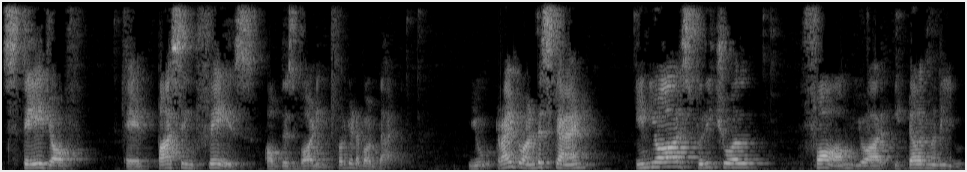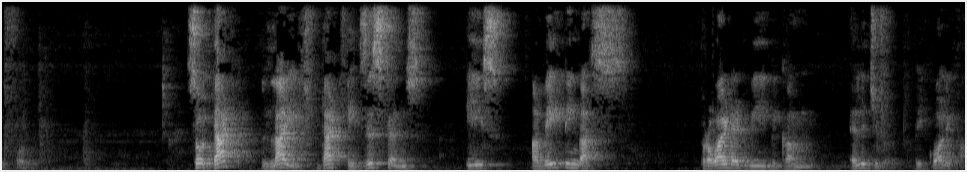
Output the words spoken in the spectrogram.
stage of a passing phase of this body. Forget about that. You try to understand in your spiritual form you are eternally youthful. So that life that existence is awaiting us provided we become eligible we qualify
